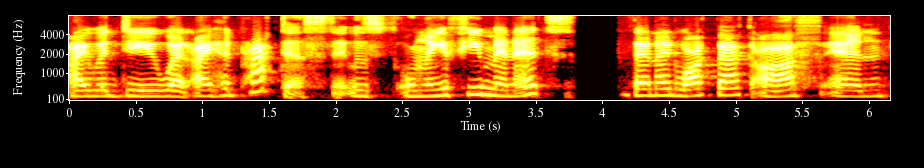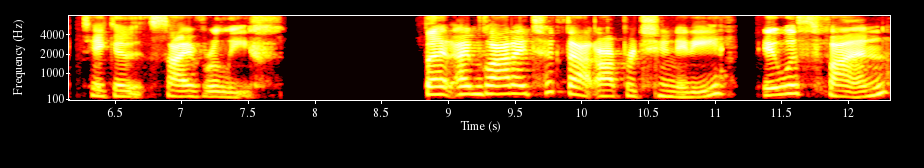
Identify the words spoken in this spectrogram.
I would do what I had practiced. It was only a few minutes. Then I'd walk back off and take a sigh of relief. But I'm glad I took that opportunity it was fun.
